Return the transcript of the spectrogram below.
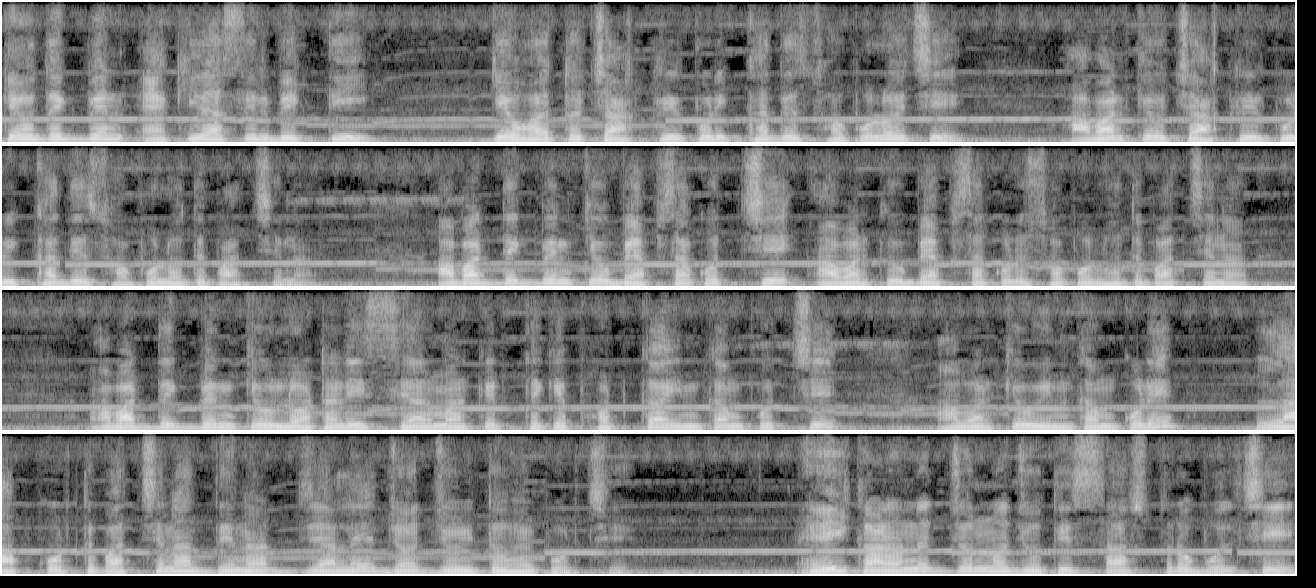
কেউ দেখবেন একই রাশির ব্যক্তি, কেউ হয়তো চাকরির পরীক্ষা দিয়ে সফল হয়েছে, আবার কেউ চাকরির পরীক্ষা দিয়ে সফল হতে পারছে না। আবার দেখবেন কেউ ব্যবসা করছে, আবার কেউ ব্যবসা করে সফল হতে পারছে না। আবার দেখবেন কেউ লটারি শেয়ার মার্কেট থেকে ফটকা ইনকাম করছে, আবার কেউ ইনকাম করে লাভ করতে পারছে না, দেনার জালে জর্জরিত হয়ে পড়ছে। এই কারণের জন্য জ্যোতিষশাস্ত্র বলছে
